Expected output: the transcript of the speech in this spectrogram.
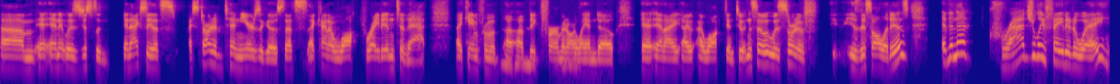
Um, and, and, it was just, a, and actually that's, I started 10 years ago. So that's, I kind of walked right into that. I came from a, a mm-hmm. big firm in Orlando and, and I, I, I walked into it. And so it was sort of, is this all it is? And then that gradually faded away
